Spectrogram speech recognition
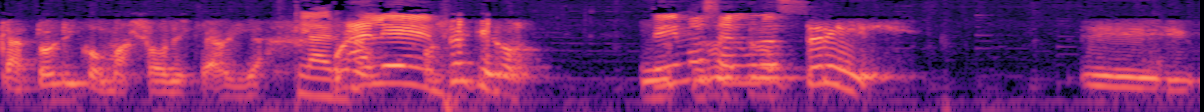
católicos masones que había? Claro. Bueno, o sea que los, tenemos algunos- tres eh,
